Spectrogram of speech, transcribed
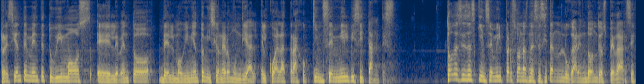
Recientemente tuvimos el evento del Movimiento Misionero Mundial, el cual atrajo 15 mil visitantes. Todas esas 15 mil personas necesitan un lugar en donde hospedarse,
